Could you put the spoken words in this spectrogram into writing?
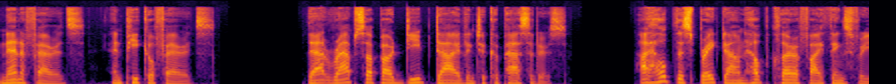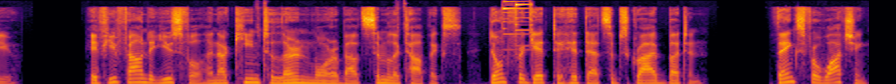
nanofarads, and picofarads. That wraps up our deep dive into capacitors. I hope this breakdown helped clarify things for you. If you found it useful and are keen to learn more about similar topics, don't forget to hit that subscribe button. Thanks for watching.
